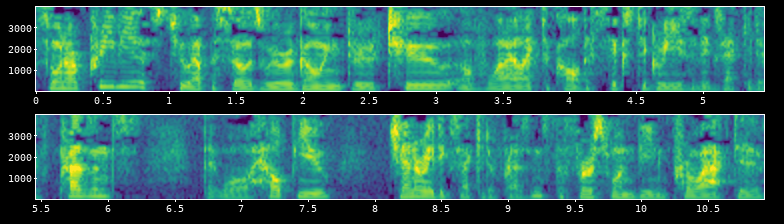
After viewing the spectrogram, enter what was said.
So in our previous two episodes, we were going through two of what I like to call the six degrees of executive presence that will help you generate executive presence. The first one being proactive,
